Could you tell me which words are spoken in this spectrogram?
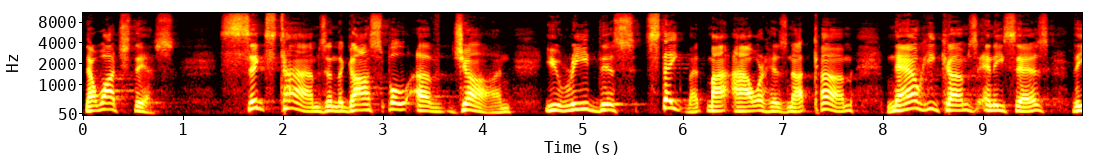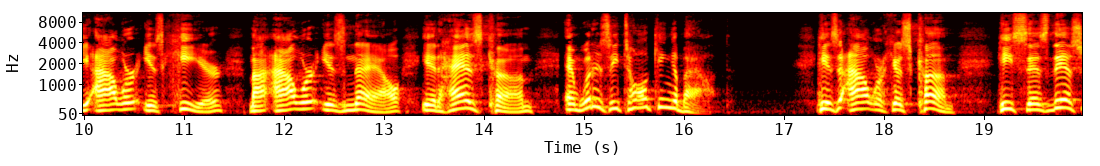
Now, watch this. Six times in the Gospel of John, you read this statement, My hour has not come. Now he comes and he says, The hour is here. My hour is now. It has come. And what is he talking about? His hour has come. He says this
